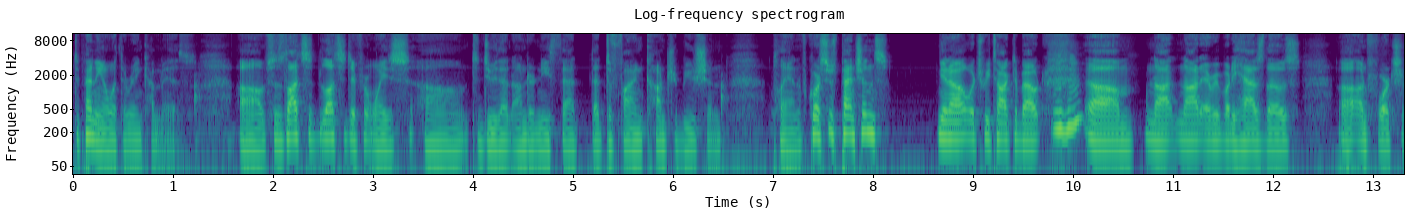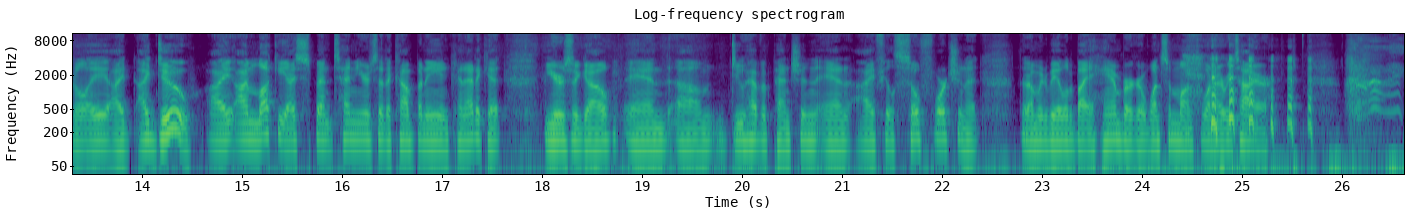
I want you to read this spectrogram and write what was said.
depending on what their income is. Um, so there's lots of, lots of different ways uh, to do that underneath that, that defined contribution plan. Of course, there's pensions you know, which we talked about. Mm-hmm. Um, not not everybody has those, uh, unfortunately. I I do. I I'm lucky. I spent ten years at a company in Connecticut years ago, and um, do have a pension. And I feel so fortunate that I'm going to be able to buy a hamburger once a month when I retire.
